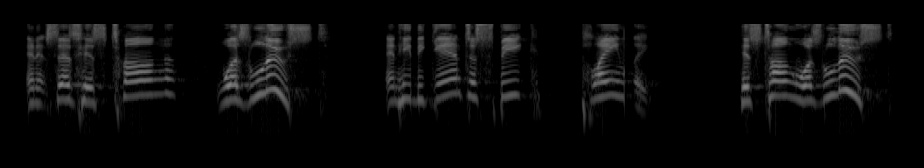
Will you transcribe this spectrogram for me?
And it says his tongue was loosed and he began to speak plainly. His tongue was loosed,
